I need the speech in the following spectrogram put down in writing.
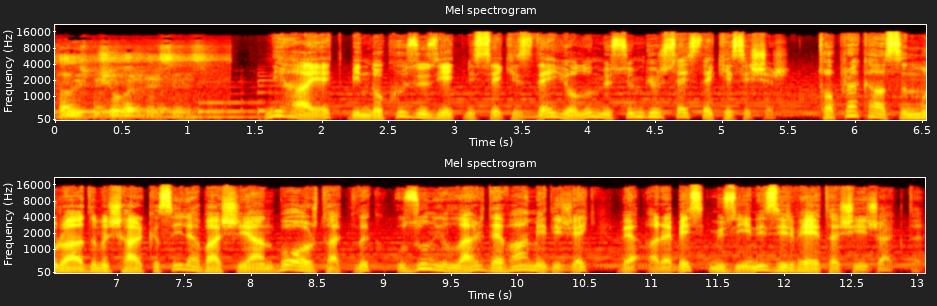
tanışmış olabilirsiniz. Nihayet 1978'de yolu Müslüm Gürses'le kesişir. Toprak Alsın Muradımı şarkısıyla başlayan bu ortaklık uzun yıllar devam edecek ve arabesk müziğini zirveye taşıyacaktı.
